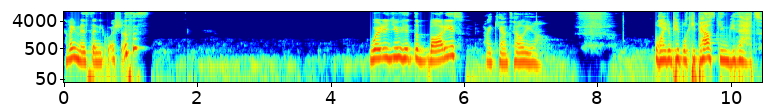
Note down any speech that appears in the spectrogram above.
Have I missed any questions? Where did you hit the bodies? I can't tell you. Why do people keep asking me that?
